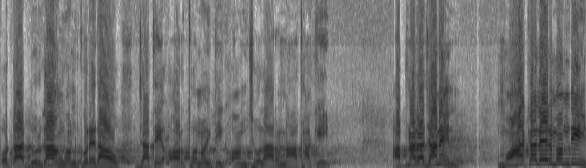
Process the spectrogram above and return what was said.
ওটা দুর্গাঙ্গন করে দাও, যাতে অর্থনৈতিক অঞ্চল আর না থাকে আপনারা জানেন, মহাকালের মন্দির,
